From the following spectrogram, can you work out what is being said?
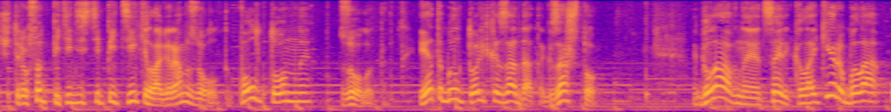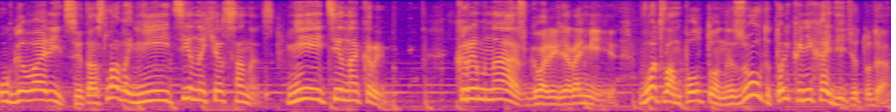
455 килограмм золота, полтонны золота. И это был только задаток. За что? Главная цель Калакира была уговорить Святослава не идти на Херсонес, не идти на Крым. «Крым наш», — говорили ромеи. «Вот вам полтонны золота, только не ходите туда».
